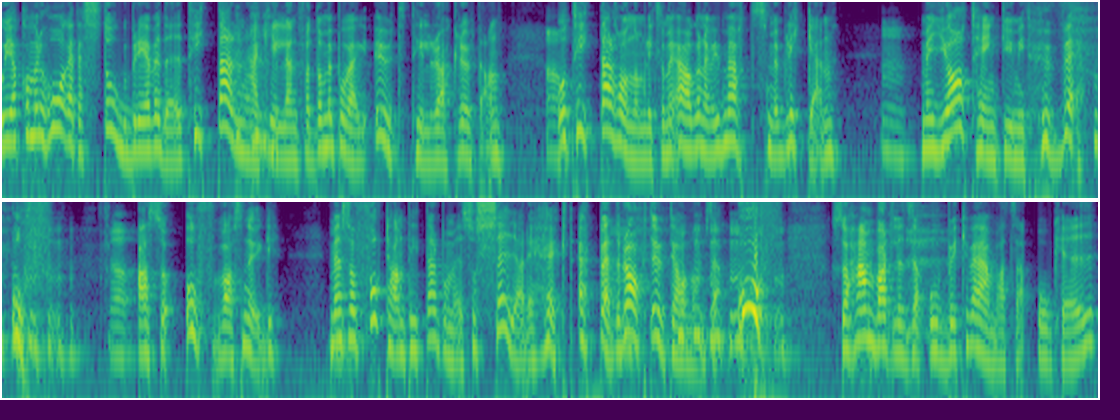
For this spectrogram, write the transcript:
Och jag kommer ihåg att jag stod bredvid dig, tittar den här killen för att de är på väg ut till rökrutan. Och tittar honom liksom i ögonen, vi möts med blicken. Men jag tänker ju i mitt huvud, uff! Ja. Alltså uff vad snygg. Men så fort han tittar på mig så säger jag det högt, öppet, rakt ut till honom. Så här, uff! Så han vart lite så obekväm att säga okej.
